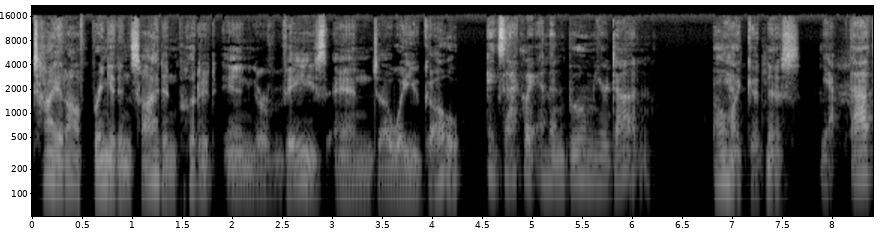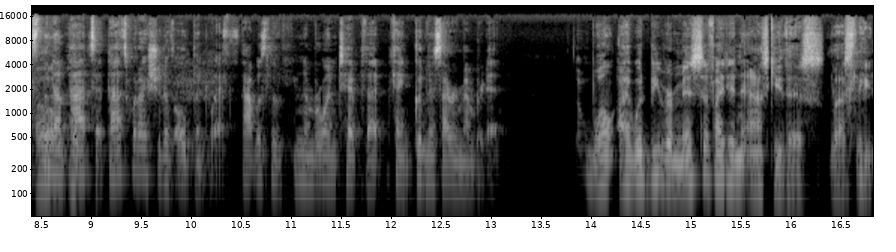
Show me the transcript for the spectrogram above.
tie it off bring it inside and put it in your vase and away you go exactly. And then boom, you're done. oh Yeah. my goodness Yeah, that's the Oh, well- that's it. That's what I should have opened with. That was the number one tip that thank goodness I remembered it. well i would be remiss if i didn't ask you this leslie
